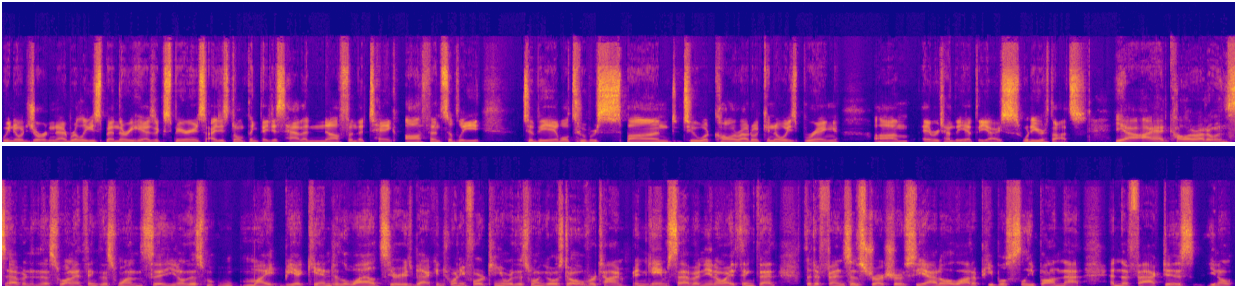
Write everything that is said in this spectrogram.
we know Jordan Eberle's been there. He has experience. I just don't think they just have enough in the tank offensively to be able to respond to what Colorado can always bring um, every time they hit the ice. What are your thoughts? Yeah, I had Colorado in seven in this one. I think this one's, you know, this might be akin to the Wild Series back in 2014, where this one goes to overtime in game seven. You know, I think that the defensive structure of Seattle, a lot of people sleep on that. And the fact is, you know,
